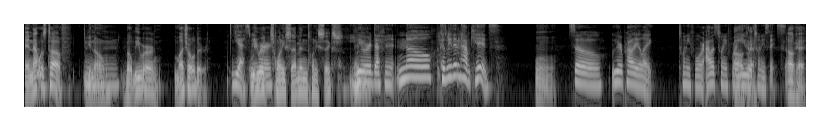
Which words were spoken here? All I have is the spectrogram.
and that was tough, you know. But we were much older. yes, We, we, were, were. 27, 26. we were definite. No, because we didn't have kids. Mm. So we were probably like 24. I was 24. Oh, You were 26. Okay.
